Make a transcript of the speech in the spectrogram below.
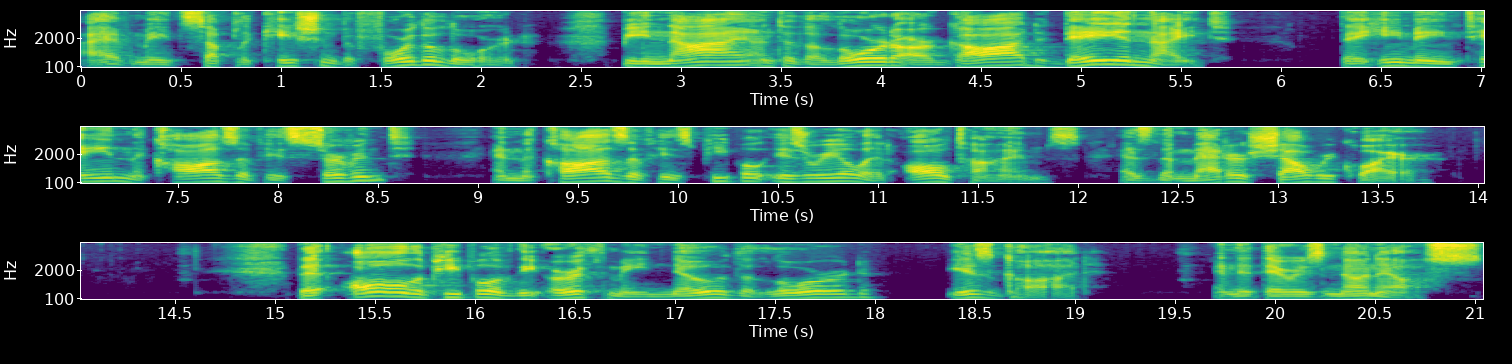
I have made supplication before the Lord be nigh unto the Lord our God day and night, that he maintain the cause of his servant and the cause of his people Israel at all times, as the matter shall require. That all the people of the earth may know the Lord is God, and that there is none else.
